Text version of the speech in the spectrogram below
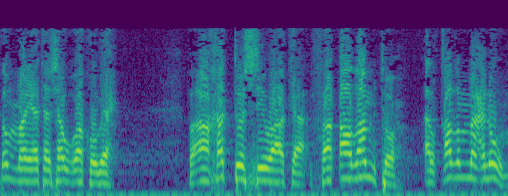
ثم يتسوك به. فأخذت السواك فقضمته. القضم معلوم.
